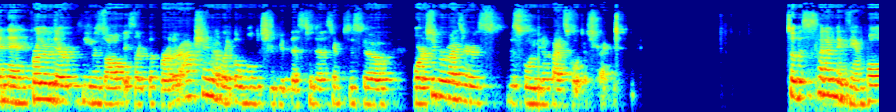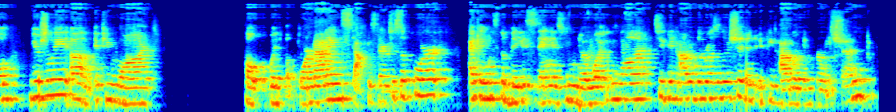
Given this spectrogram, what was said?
And then further there, the resolve is like the further action of like, oh, we'll distribute this to the San Francisco Board of Supervisors, the school unified school district. So this is kind of an example. Usually, um, if you want help with the formatting, staff is there to support. I think what's the biggest thing is you know what you want to get out of the resolution, and if you have like information,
